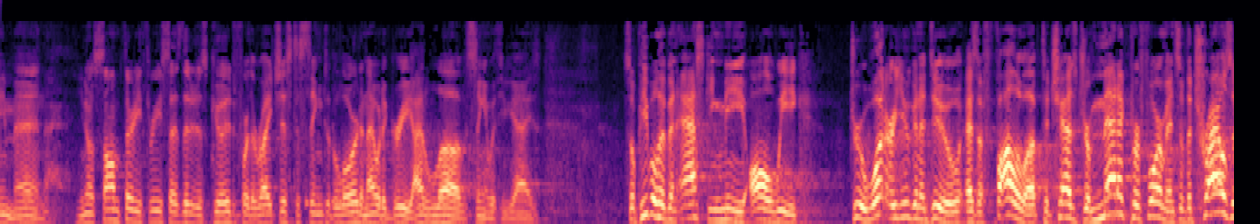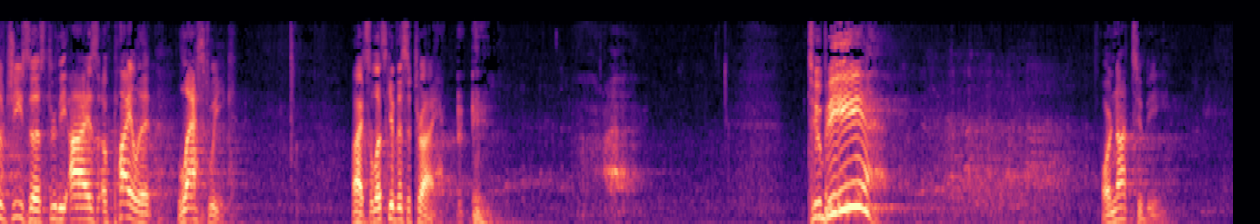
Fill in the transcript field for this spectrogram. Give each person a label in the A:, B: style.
A: Amen. You know, Psalm 33 says that it is good for the righteous to sing to the Lord, and I would agree. I love singing with you guys. So, people have been asking me all week, Drew, what are you going to do as a follow up to Chad's dramatic performance of the trials of Jesus through the eyes of Pilate last week? All right, so let's give this a try. to be or not to be?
